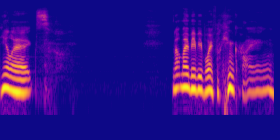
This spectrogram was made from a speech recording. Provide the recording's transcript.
Felix. Not my baby boy fucking crying.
